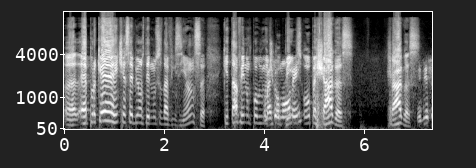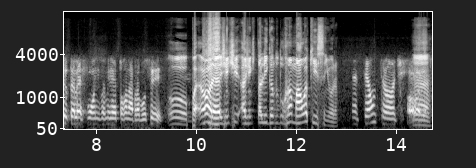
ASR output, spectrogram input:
É é porque a gente recebeu umas denúncias da vizinhança que tá vendo um problema Como é de teu nome, cupins. hein? Opa, é Chagas. Chagas. Me dê seu telefone, vai me retornar pra você. Opa, olha, a gente, a gente tá ligando do ramal aqui, senhora. Deve ser um trote. Olha,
